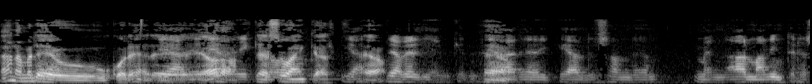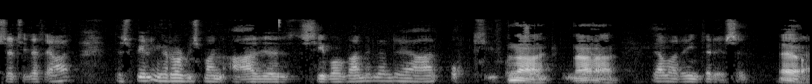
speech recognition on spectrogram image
ja nei, men det er jo ok, det. det, Ja, det- ja det er da, det er så enkelt. Ja, Ja. det er veldig enkelt. Det er eh, ikke alle sånn Men er man interessert i dette her Det spiller ingen rolle hvis man er eh, syv år gammel eller er 80. for Nei, nei, nei. Det er bare interessen. Ja.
